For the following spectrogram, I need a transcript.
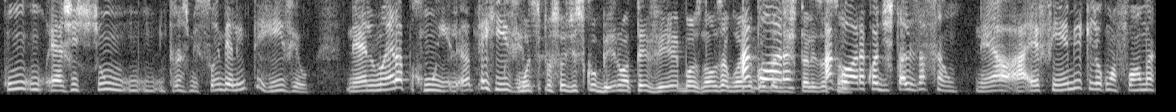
com um, é, a gente tinha um, um, um transmissor em Belém terrível. Né? Ele não era ruim, ele era terrível. Muitas pessoas descobriram a TV Boas Novas agora, agora da digitalização. Agora, com a digitalização. Né? A, a FM, que de alguma forma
